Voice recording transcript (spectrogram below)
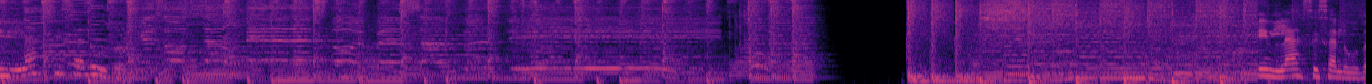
Enlace Salud. Enlace Salud,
